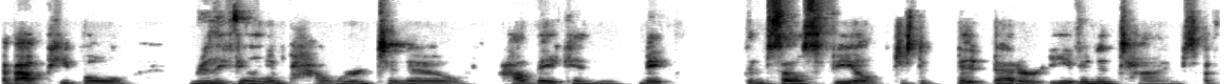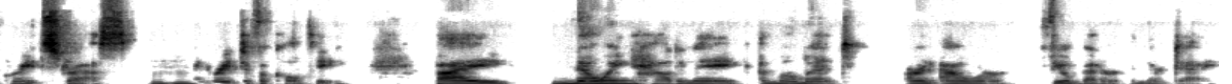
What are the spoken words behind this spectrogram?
about people really feeling empowered to know how they can make themselves feel just a bit better, even in times of great stress mm-hmm. and great difficulty, by knowing how to make a moment or an hour feel better in their day.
